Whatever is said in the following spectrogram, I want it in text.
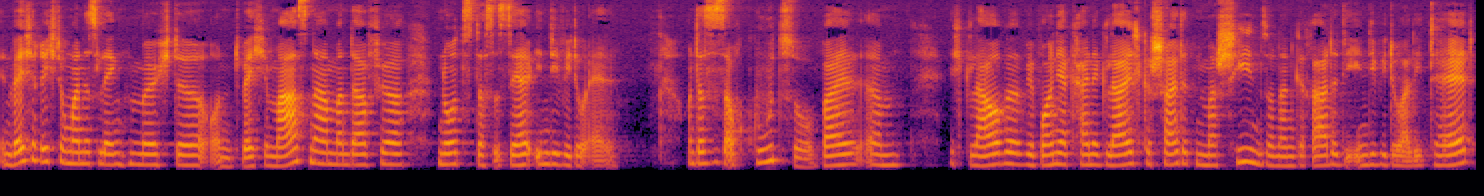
in welche Richtung man es lenken möchte und welche Maßnahmen man dafür nutzt, das ist sehr individuell. Und das ist auch gut so, weil ähm, ich glaube, wir wollen ja keine gleichgeschalteten Maschinen, sondern gerade die Individualität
